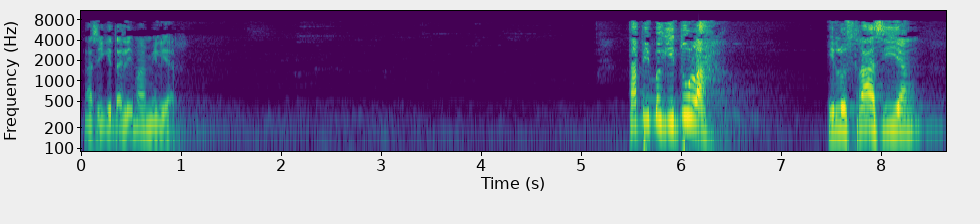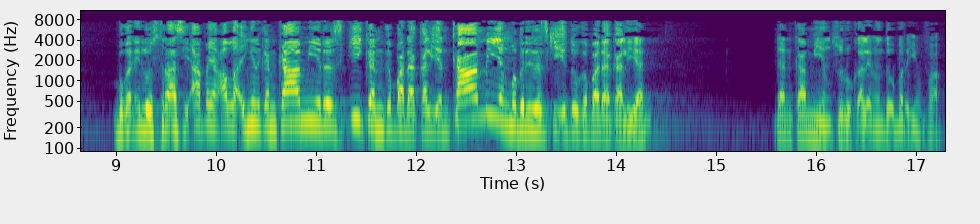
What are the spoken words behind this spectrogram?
ngasih kita 5 miliar. Tapi begitulah ilustrasi yang bukan ilustrasi apa yang Allah inginkan kami rezekikan kepada kalian. Kami yang memberi rezeki itu kepada kalian dan kami yang suruh kalian untuk berinfak.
